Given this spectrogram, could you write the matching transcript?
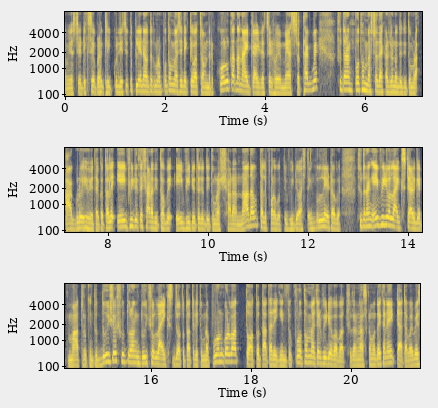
আমি স্টেটিক্সে এবার ক্লিক করে দিয়েছি। তো প্লে নাওতে তোমরা প্রথম ম্যাচে দেখতে পাচ্ছ আমাদের কলকাতা নাইট রাইডার্সের হয়ে ম্যাচটা থাকবে। সুতরাং প্রথম ম্যাচটা দেখার জন্য যদি তোমরা আগ্রহী হয়ে থাকো, তাহলে এই ভিডিওতে সাড়া দিতে হবে। এই ভিডিওতে যদি তোমরা সাড়া না দাও, তাহলে পরবর্তী ভিডিও আসতে কিন্তু লেট হবে। সুতরাং এই ভিডিও লাইকস টার্গেট মাত্র কিন্তু দুইশো, সুতরাং দুইশো লাইকস যত তাড়াতাড়ি তোমরা পূরণ করবা, তত তাড়াতাড়ি কিন্তু প্রথম ম্যাচের ভিডিও পাবা। সুতরাং আজকের মতো এখানেই টাটা বাই বাই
